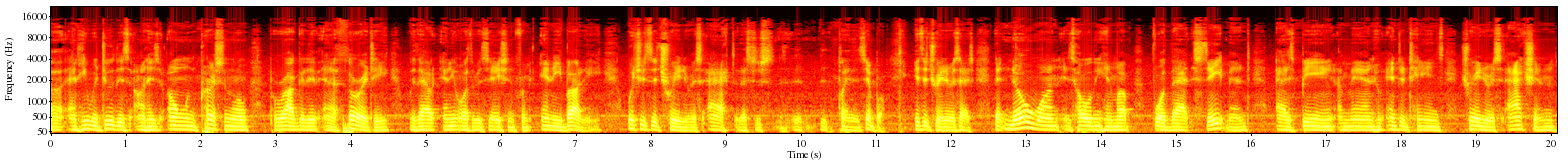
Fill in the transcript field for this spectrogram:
Uh, and he would do this on his own personal prerogative and authority without any authorization from anybody, which is a traitorous act. That's just uh, plain and simple. It's a traitorous act. That no one is holding him up for that statement as being a man who entertains traitorous action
